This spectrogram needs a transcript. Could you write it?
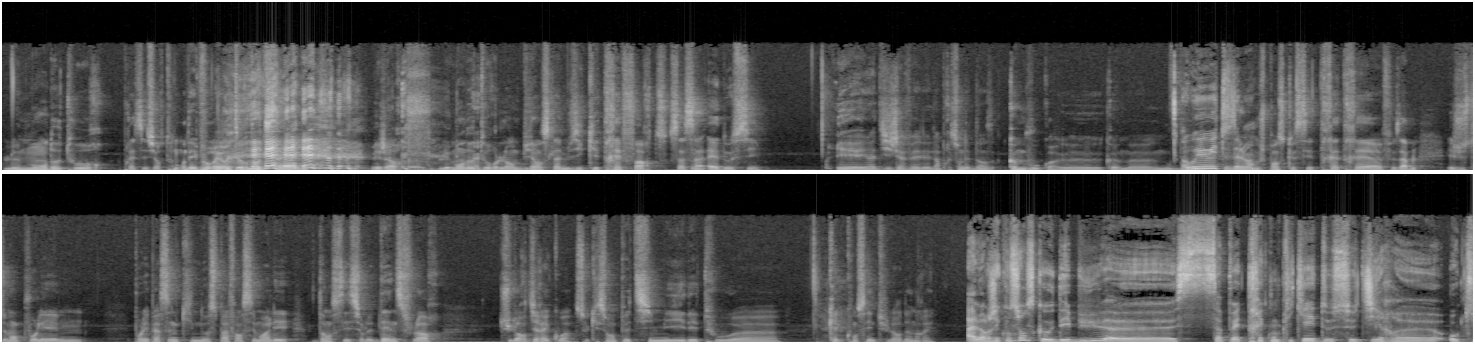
le monde autour. Après, c'est sûr, tout le monde est bourré autour, donc ça aide. Mais genre, le monde autour, l'ambiance, la musique qui est très forte, ça, ça Mm. aide aussi. Et il m'a dit J'avais l'impression d'être dans... comme vous, quoi. euh, comme euh, nous. Ah oui, oui, totalement. Donc je pense que c'est très très euh, faisable. Et justement pour les, pour les personnes qui n'osent pas forcément aller danser sur le dance floor, tu leur dirais quoi? Ceux qui sont un peu timides et tout, euh, quel conseil tu leur donnerais? Alors j'ai conscience qu'au début, euh, ça peut être très compliqué de se dire ok,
